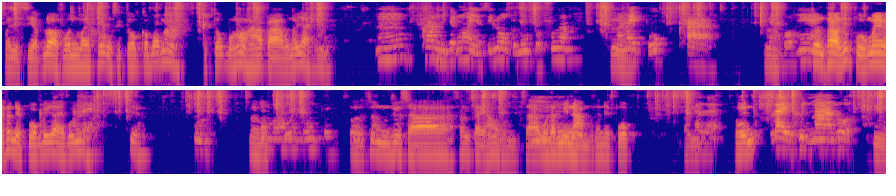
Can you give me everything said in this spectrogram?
พอสิเสียบรอฝนไว้โคงสิตกก็บ่มาสิตกบ่เฮาหาปลาบ่เนาะยายมันอืมคั่นจักหน่อยสิลงไปมุกกับเฟืองมาให้ปุ๊บขาจังบ่แห้งต้นพร้าวที่ปลูกใหม่ก็ทันได้ปลูกเลยยายบ่นั่นมีแหละเตี้ยอืมเออยังว่าได้ลงไปเออซุ่มอยู่สาทางใต้เฮาพุ่นสาบ่ทันมีน้ำบ่ทันได้ปลูกอันนั่นแหละพอเด่นไล่ขึ้นมาโลดอืม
